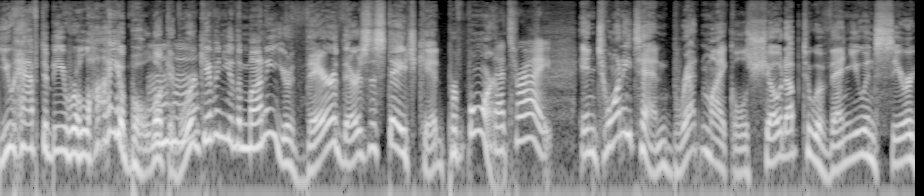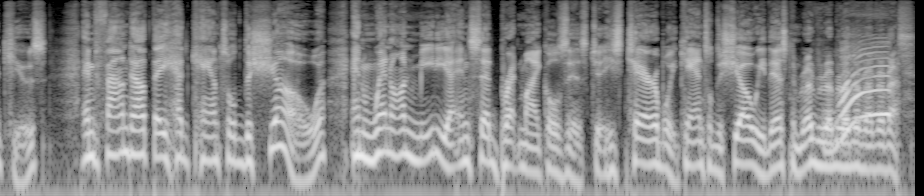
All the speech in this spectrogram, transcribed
You have to be reliable. Look, if we're mm-hmm. giving you the money, you're there. There's the stage kid. Perform. That's right. In 2010, Bret Michaels showed up to a venue in Syracuse and found out they had canceled the show and went on media and said Bret Michaels is he's terrible. He canceled the show. He this and blah, blah, blah, blah, blah, blah, blah. What?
